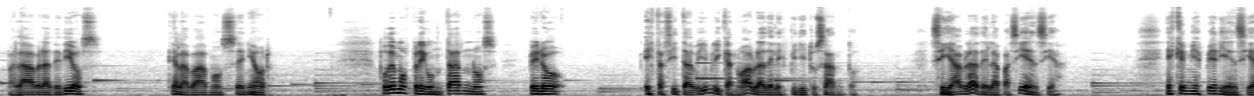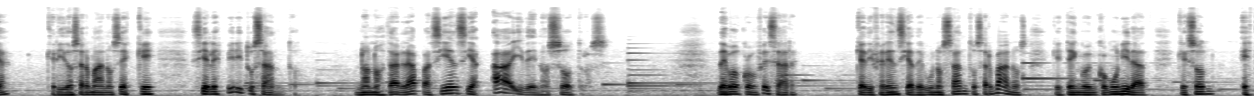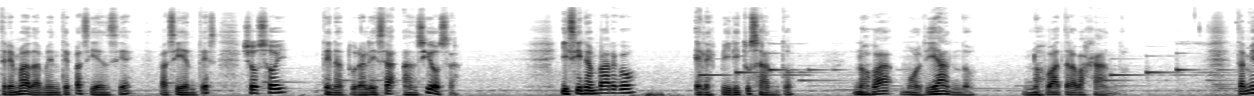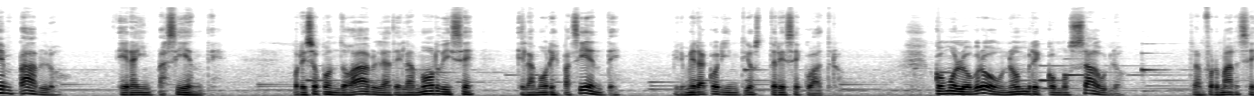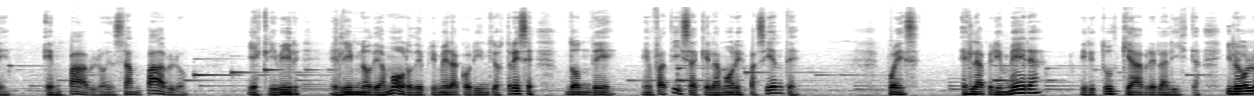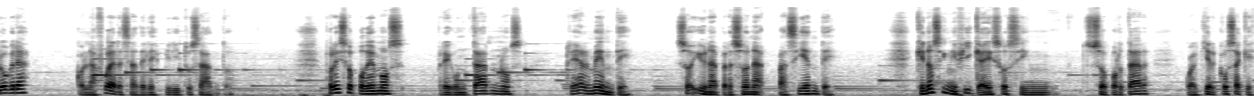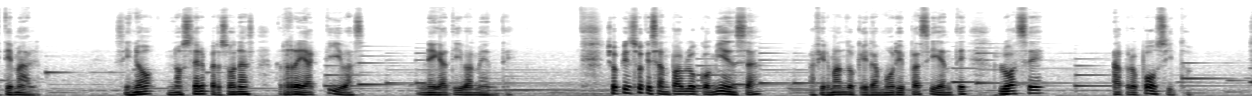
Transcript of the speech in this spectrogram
palabra de Dios, te alabamos Señor. Podemos preguntarnos pero esta cita bíblica no habla del Espíritu Santo, sí habla de la paciencia. Es que mi experiencia, queridos hermanos, es que si el Espíritu Santo no nos da la paciencia, ay de nosotros. Debo confesar que a diferencia de algunos santos hermanos que tengo en comunidad, que son extremadamente pacientes, yo soy de naturaleza ansiosa. Y sin embargo, el Espíritu Santo nos va moldeando, nos va trabajando. También Pablo era impaciente. Por eso cuando habla del amor dice, el amor es paciente. 1 Corintios 13:4. ¿Cómo logró un hombre como Saulo transformarse en Pablo, en San Pablo, y escribir el himno de amor de 1 Corintios 13, donde enfatiza que el amor es paciente, pues es la primera virtud que abre la lista y lo logra con la fuerza del Espíritu Santo. Por eso podemos preguntarnos, ¿realmente soy una persona paciente? Que no significa eso sin soportar cualquier cosa que esté mal sino no ser personas reactivas negativamente. Yo pienso que San Pablo comienza afirmando que el amor es paciente, lo hace a propósito,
